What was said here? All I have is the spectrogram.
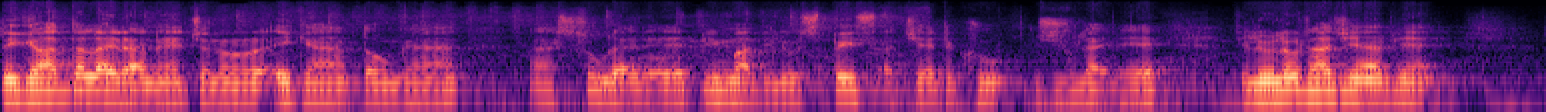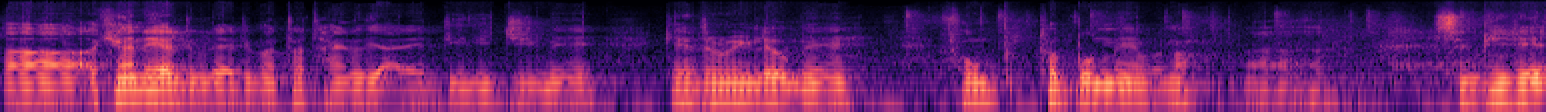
ဒီကားတက်လိုက်တာနဲ့ကျွန်တော်တို့အိတ်ခန်း၃ခန်းအဲစုလိုက်တယ်ပြီးမှဒီလို space အကျယ်တစ်ခုယူလိုက်တယ်ဒီလိုလှုပ်ထားခြင်းအပြင်အာအခန်းထဲကလူလည်းဒီမှာထွက်ထိုင်လို့ရတယ် TV ကြည့်မယ် gathering လုပ်မယ်ဖုန်းထွက်ပို့မယ်ပေါ့နော်အာစင်ပြေတဲ့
